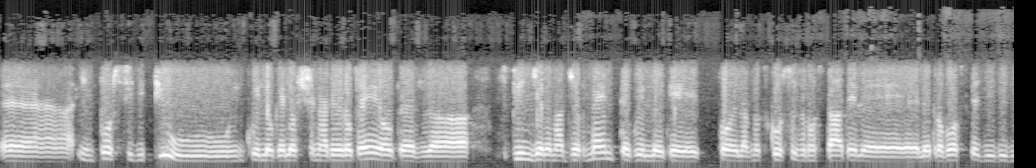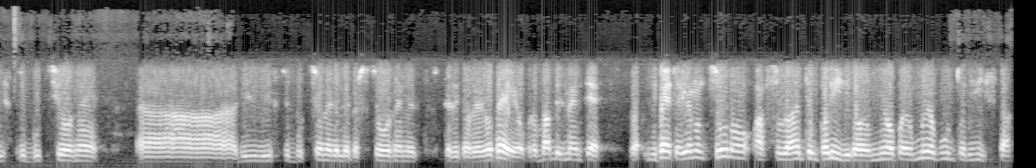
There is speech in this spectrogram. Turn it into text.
eh, imporsi di più in quello che è lo scenario europeo per uh, spingere maggiormente quelle che poi l'anno scorso sono state le, le proposte di, di distribuzione uh, di distribuzione delle persone nel territorio europeo. Probabilmente, ripeto, io non sono assolutamente un politico, è un mio, un mio punto di vista,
